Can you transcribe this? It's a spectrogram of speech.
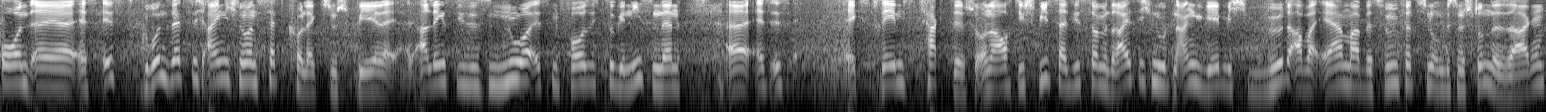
Und äh, es ist grundsätzlich eigentlich nur ein Set-Collection-Spiel. Allerdings dieses nur ist mit Vorsicht zu genießen, denn äh, es ist extremst taktisch. Und auch die Spielzeit, sie ist zwar mit 30 Minuten angegeben, ich würde aber eher mal bis 45 Minuten bis eine Stunde sagen,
